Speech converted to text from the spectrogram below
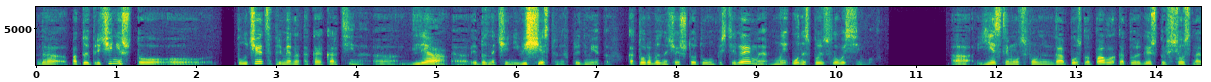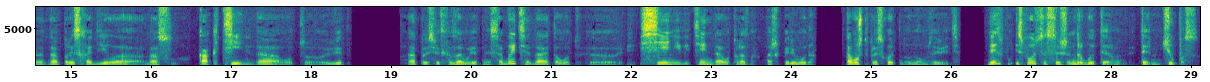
Да, по той причине, что э, получается примерно такая картина. Э, для э, обозначения вещественных предметов, которые обозначают что-то умопостигаемое, мы, он использует слово символ. А если мы вспомним да, апостола Павла, который говорит, что все с нами да, происходило да, как тень, да, вот, вид, да, то есть ветхозаветные события, да, это вот э, сень или тень, да, вот в разных наших переводах того, что происходит в Новом Завете. Здесь используется совершенно другой термин, термин тюпос,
